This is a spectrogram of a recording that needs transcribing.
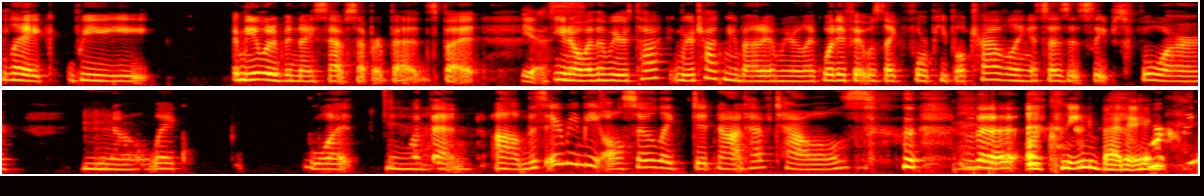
like we, I mean, it would have been nice to have separate beds. But Yes. you know, and then we were talking, we were talking about it, and we were like, what if it was like four people traveling? It says it sleeps four. You Mhm. know, like what? Yeah. What then? Um, this Airbnb also like did not have towels. the Or clean bedding. or clean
